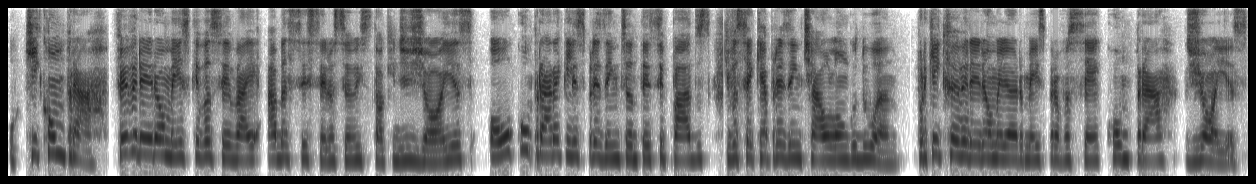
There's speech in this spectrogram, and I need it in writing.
o que comprar. Fevereiro é o mês que você vai abastecer o seu estoque de joias ou comprar aqueles presentes antecipados que você quer presentear ao longo do ano. Por que, que fevereiro é o melhor mês para você comprar joias?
